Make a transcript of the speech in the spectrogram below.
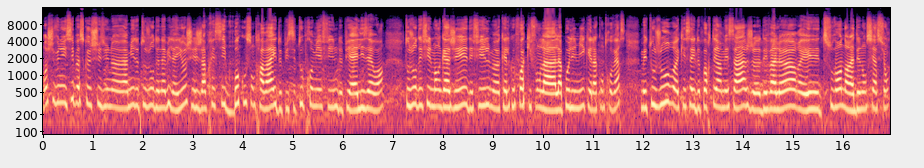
Moi, je suis venue ici parce que je suis une euh, amie de toujours de Nabil Ayouch et j'apprécie beaucoup son travail depuis ses tout premiers films, depuis Elisewa. Toujours des films engagés, des films euh, quelquefois qui font la, polémique et la controverse, mais toujours euh, qui essayent de porter un message, des valeurs et souvent dans la dénonciation.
